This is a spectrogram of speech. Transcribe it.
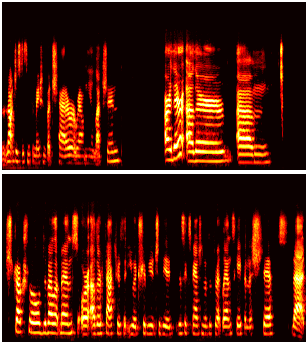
not just disinformation, but chatter around the election. Are there other um, structural developments or other factors that you attribute to the, this expansion of the threat landscape and the shifts that,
